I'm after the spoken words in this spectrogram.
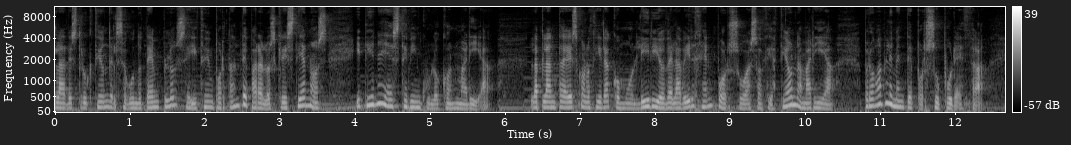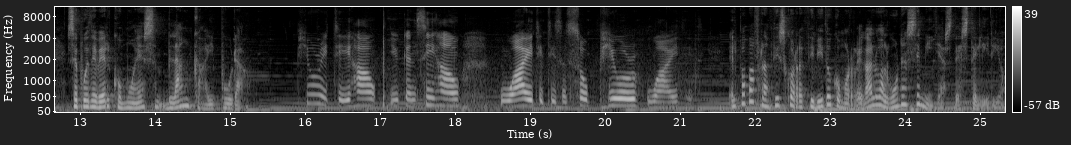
la destrucción del segundo templo se hizo importante para los cristianos y tiene este vínculo con María. La planta es conocida como lirio de la Virgen por su asociación a María, probablemente por su pureza. Se puede ver cómo es blanca y pura. Purity, how you can see how white it is, and so pure white. El Papa Francisco ha recibido como regalo algunas semillas de este lirio.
